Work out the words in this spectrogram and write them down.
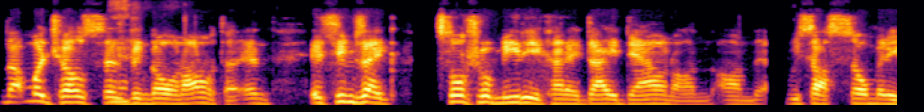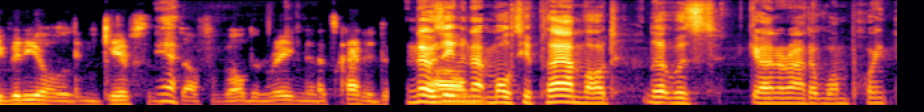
not much else has Yeah. been going on with it, and it seems like social media kind of died down on on. The, we saw so many videos and gifs and Yeah. stuff of Elden Ring, and that's kind of And there was even Um, that multiplayer mod that was going around at one point.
